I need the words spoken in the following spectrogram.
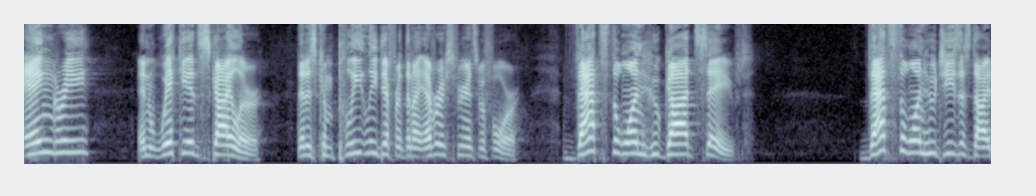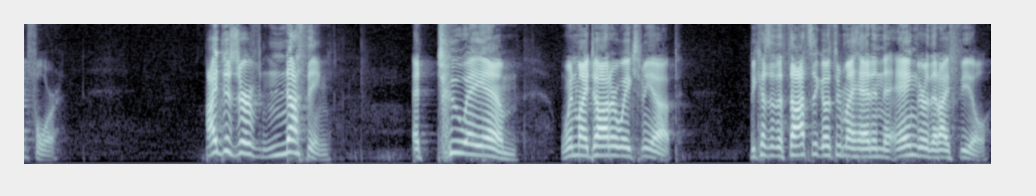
angry and wicked Skylar that is completely different than I ever experienced before, that's the one who God saved. That's the one who Jesus died for. I deserve nothing at 2 a.m. when my daughter wakes me up because of the thoughts that go through my head and the anger that I feel.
